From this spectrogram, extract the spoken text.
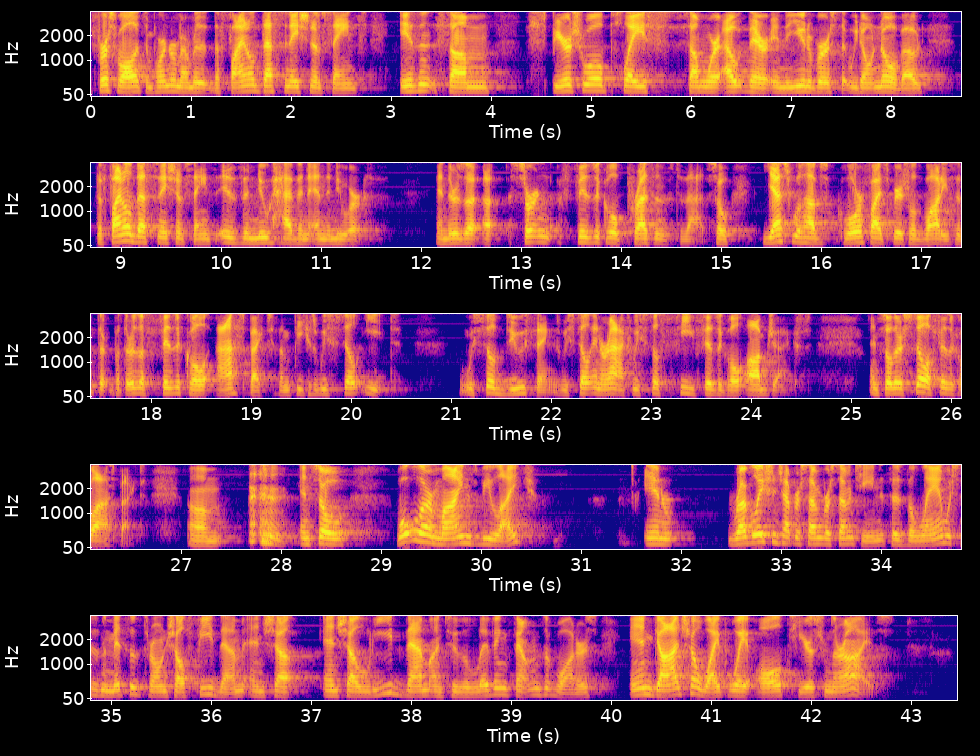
first of all, it's important to remember that the final destination of saints isn't some spiritual place somewhere out there in the universe that we don't know about. The final destination of saints is the new heaven and the new earth. And there's a, a certain physical presence to that. So, yes, we'll have glorified spiritual bodies, but there's a physical aspect to them because we still eat. We still do things. We still interact. We still see physical objects. And so there's still a physical aspect. Um, and so, what will our minds be like? In Revelation chapter 7, verse 17, it says, The Lamb which is in the midst of the throne shall feed them and shall, and shall lead them unto the living fountains of waters, and God shall wipe away all tears from their eyes.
